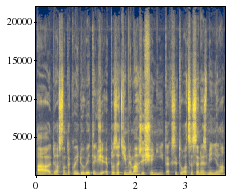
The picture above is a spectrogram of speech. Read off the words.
a dal jsem takový dovětek, že Apple zatím nemá řešení, tak situace se nezměnila?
